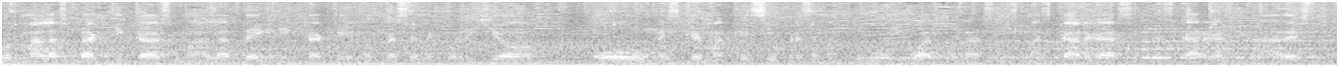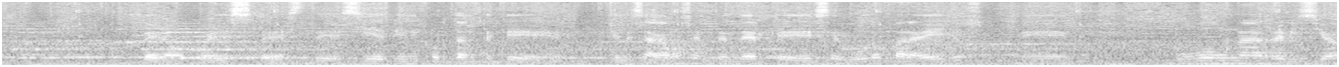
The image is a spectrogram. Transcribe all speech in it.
por malas prácticas, mala técnica que nunca se le corrigió, o un esquema que siempre se mantuvo igual con las mismas cargas, sin descargas ni nada de esto. Pero pues este, sí es bien importante que, que les hagamos entender que es seguro para ellos. Eh, hubo una revisión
